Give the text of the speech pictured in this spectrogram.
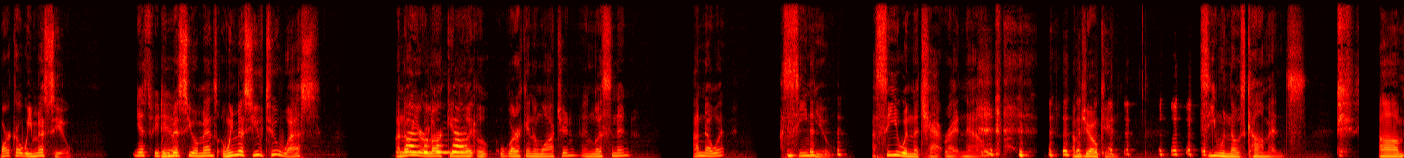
Marco, we miss you. Yes, we do. We, miss you immensely. We miss you too, Wes. I know Marco, you're lurking, lurking and watching and listening. I know it. I seen you. I see you in the chat right now. I'm joking. see you in those comments. Um,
